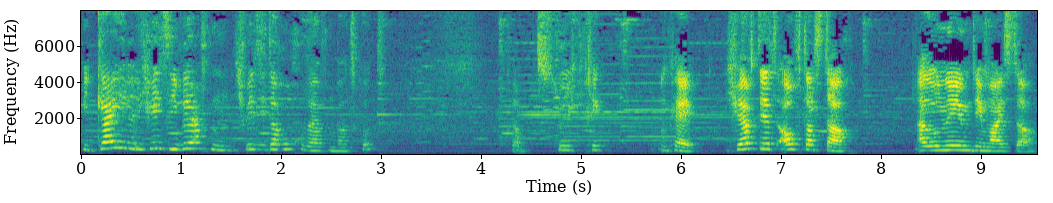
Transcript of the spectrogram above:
Wie geil, ich will sie werfen. Ich will sie da hochwerfen, warte kurz. So, durchkriegt. Okay, ich werfe sie jetzt auf das Dach. Also neben dem Meister.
